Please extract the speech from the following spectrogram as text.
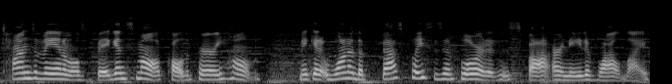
Tons of animals, big and small, call the prairie home, making it one of the best places in Florida to spot our native wildlife.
